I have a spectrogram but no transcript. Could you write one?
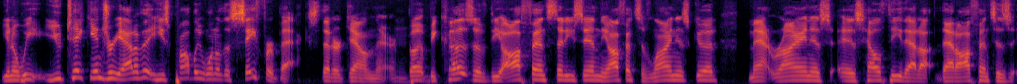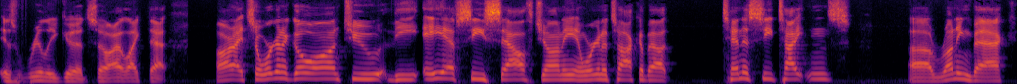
you know, we you take injury out of it, he's probably one of the safer backs that are down there. Mhm. But because of the offense that he's in, the offensive line is good. Matt Ryan is is healthy. That uh, that offense is is really good. So I like that. All right, so we're going to go on to the AFC South, Johnny, and we're going to talk about Tennessee Titans uh, running back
